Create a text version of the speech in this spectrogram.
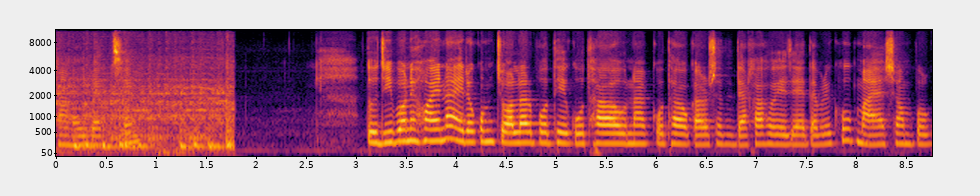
সানাই পাচ্ছে তো জীবনে হয় না এরকম চলার পথে কোথাও না কোথাও কারোর সাথে দেখা হয়ে যায়, তারপরে খুব মায়ার সম্পর্ক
